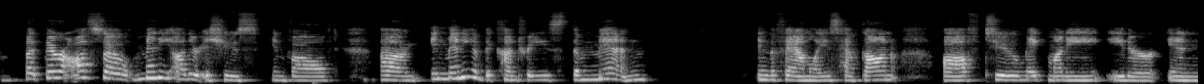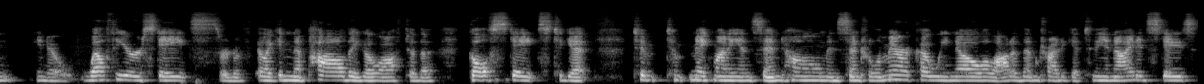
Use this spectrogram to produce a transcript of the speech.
but there are also many other issues involved. Um, in many of the countries, the men in the families have gone off to make money either in you know wealthier states, sort of like in Nepal, they go off to the Gulf states to get to, to make money and send home. In Central America, we know a lot of them try to get to the United States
